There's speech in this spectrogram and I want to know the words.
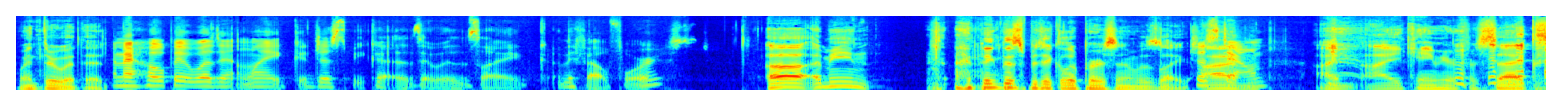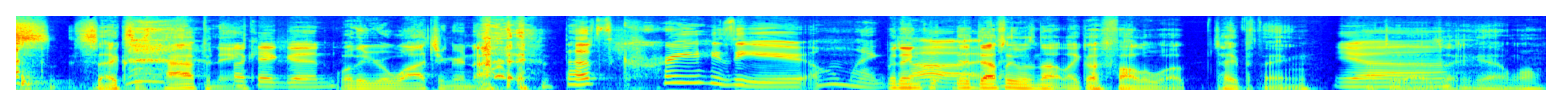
went through with it. and I hope it wasn't like just because it was like they felt forced. Uh, I mean, I think this particular person was like Just I'm- down. I I came here for sex. sex is happening. Okay, good. Whether you're watching or not. That's crazy. Oh my god. but then god. definitely was not like a follow up type thing. After that, I Yeah. was like, yeah, well,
